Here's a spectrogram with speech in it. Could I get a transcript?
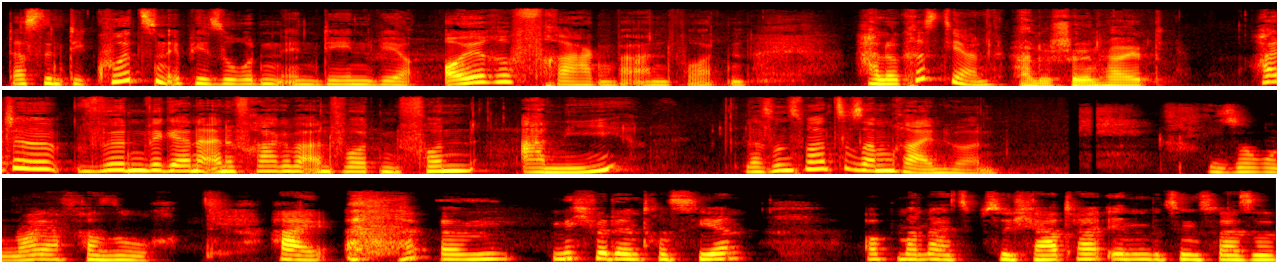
Das sind die kurzen Episoden, in denen wir eure Fragen beantworten. Hallo Christian. Hallo Schönheit. Heute würden wir gerne eine Frage beantworten von Anni. Lass uns mal zusammen reinhören. So, neuer Versuch. Hi, ähm, mich würde interessieren, ob man als Psychiaterin bzw.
